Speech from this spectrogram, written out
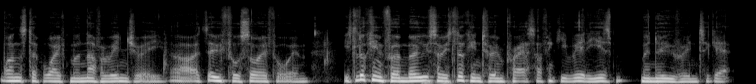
one step away from another injury. Uh, I do feel sorry for him. He's looking for a move, so he's looking to impress. I think he really is manoeuvring to get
